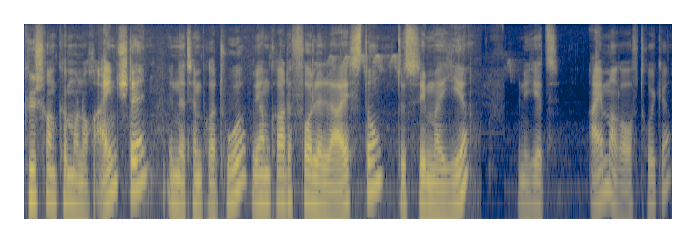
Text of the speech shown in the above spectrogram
Kühlschrank können wir noch einstellen in der Temperatur. Wir haben gerade volle Leistung, das sehen wir hier. Wenn ich jetzt einmal raufdrücke,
